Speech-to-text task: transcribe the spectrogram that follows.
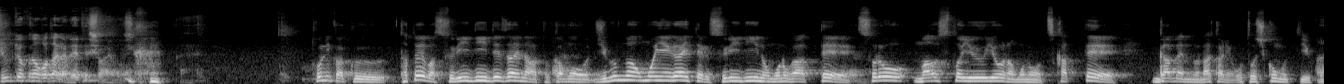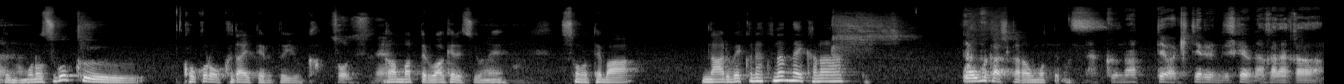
究極の答えが出てしまいました。とにかく、例えば 3D デザイナーとかも自分が思い描いてる 3D のものがあって、それをマウスというようなものを使って画面の中に落とし込むっていうことにものすごく心を砕いてるというか、そうですね。頑張ってるわけですよはいね。その手間、なるべくなくなんないかなって、大昔から思ってまなす。くなってはきてるんですけど、なかなか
